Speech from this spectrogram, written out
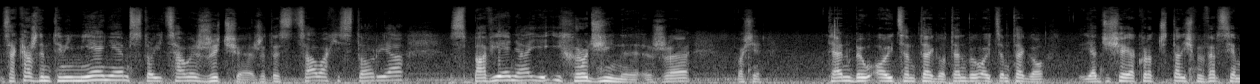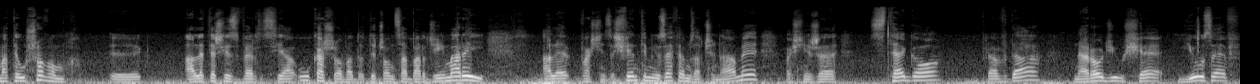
za każdym tym imieniem stoi całe życie, że to jest cała historia zbawienia jej ich rodziny, że właśnie ten był ojcem tego, ten był ojcem tego ja dzisiaj akurat czytaliśmy wersję Mateuszową, ale też jest wersja Łukaszowa dotycząca bardziej Maryi. Ale właśnie ze świętym Józefem zaczynamy, właśnie, że z tego, prawda, narodził się Józef,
